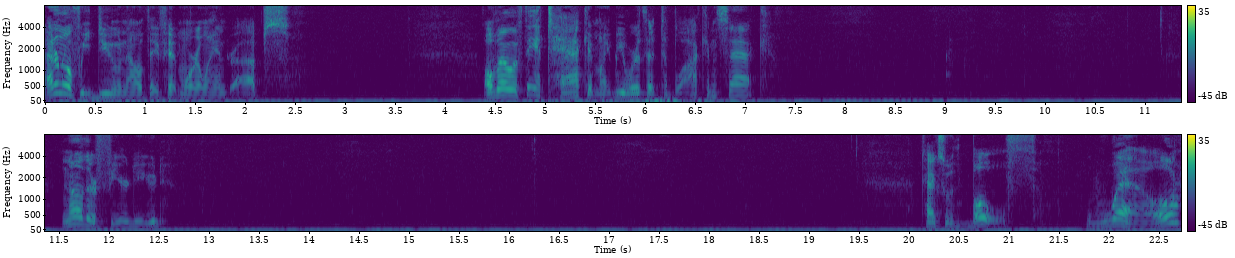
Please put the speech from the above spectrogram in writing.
I don't know if we do now that they've hit more land drops. Although if they attack, it might be worth it to block and sack. Another fear dude. Attacks with both. Well,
